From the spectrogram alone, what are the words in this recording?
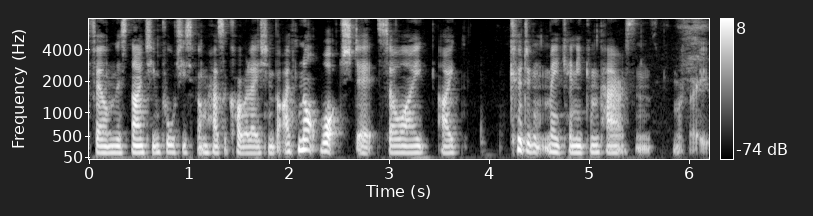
film, this 1940s film has a correlation, but I've not watched it, so I, I couldn't make any comparisons. I'm afraid.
